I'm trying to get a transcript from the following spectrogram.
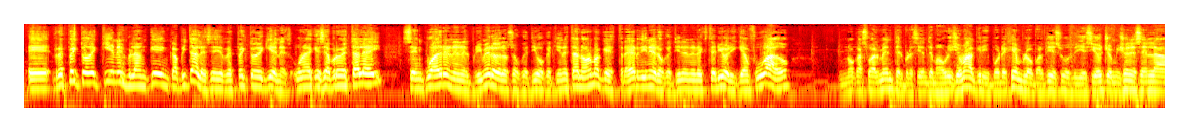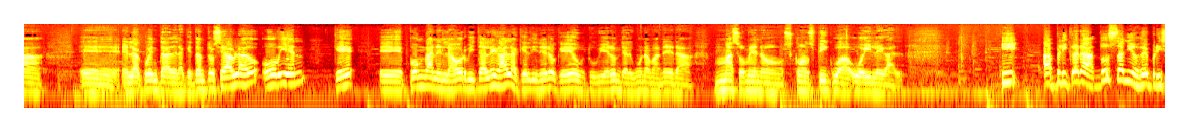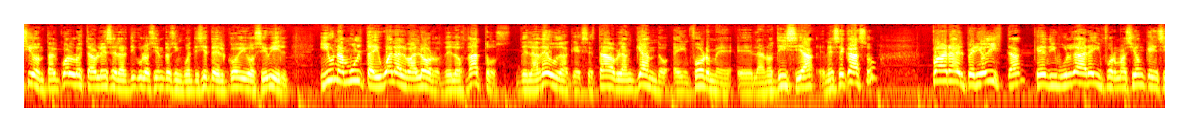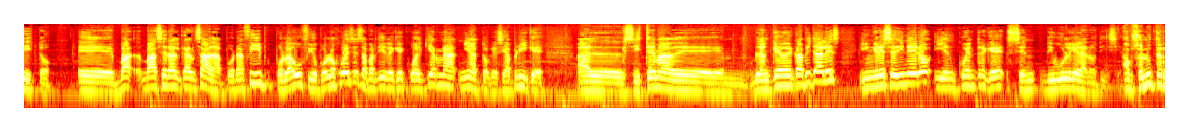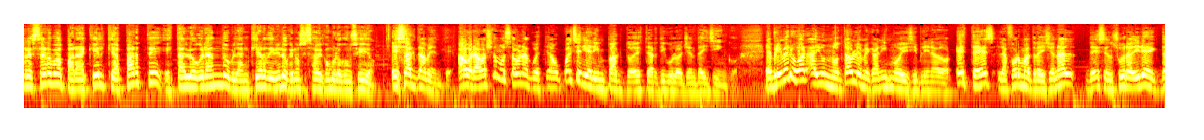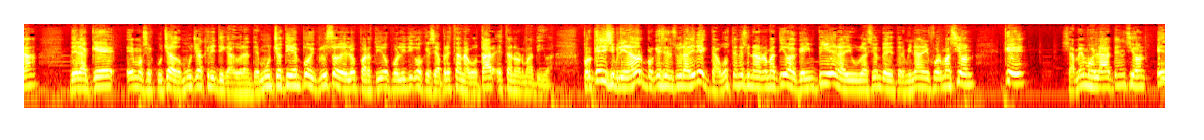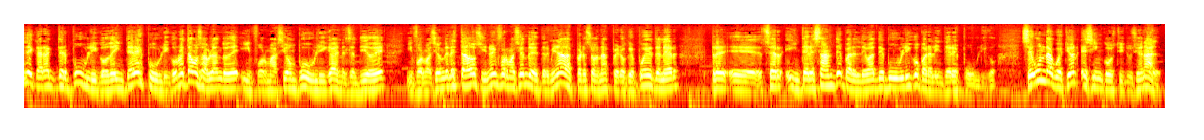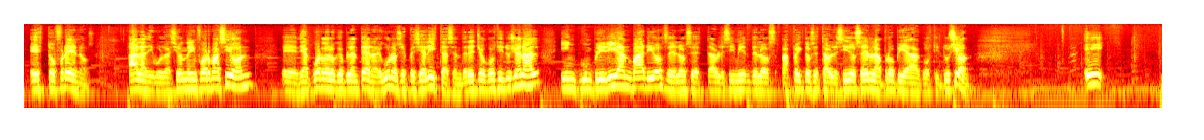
eh, respecto de quienes blanqueen capitales, es decir, respecto de quienes, una vez que se apruebe esta ley, se encuadren en el primero de los objetivos que tiene esta norma, que es traer dinero que tienen en el exterior y que han fugado, no casualmente el presidente Mauricio Macri, por ejemplo, a partir de sus 18 millones en la, eh, en la cuenta de la que tanto se ha hablado, o bien que eh, pongan en la órbita legal aquel dinero que obtuvieron de alguna manera más o menos conspicua o ilegal. Y aplicará dos años de prisión, tal cual lo establece el artículo 157 del Código Civil, y una multa igual al valor de los datos de la deuda que se estaba blanqueando e informe eh, la noticia, en ese caso, para el periodista que divulgare información que, insisto, eh, va, a ser alcanzada por AFIP, por la UFI o por los jueces a partir de que cualquier niato que se aplique al sistema de mm, blanqueo de capitales ingrese dinero y encuentre que se divulgue la noticia. Absoluta reserva para aquel que aparte está logrando blanquear dinero que no se sabe cómo lo consiguió. Exactamente. Ahora, vayamos a una cuestión. ¿Cuál sería el impacto de este artículo 85? En primer lugar, hay un notable mecanismo disciplinador. Esta es la forma tradicional de censura directa de la que hemos escuchado muchas críticas durante mucho tiempo, incluso de los partidos políticos que se aprestan a votar esta normativa. ¿Por qué disciplinador? Porque es censura directa. Vos tenés una normativa que impide la divulgación de determinada información que, llamemos la atención, es de carácter público, de interés público. No estamos hablando de información pública en el sentido de información del Estado, sino información de determinadas personas, pero que puede tener eh, ser interesante para el debate público, para el interés público. Segunda cuestión es inconstitucional. Estos frenos a la divulgación de información, eh, de acuerdo a lo que plantean algunos especialistas en derecho constitucional, incumplirían varios de los, de los aspectos establecidos en la propia Constitución. Y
